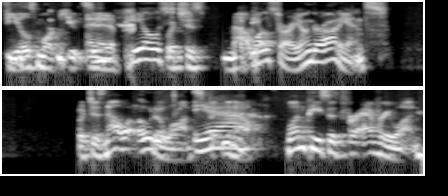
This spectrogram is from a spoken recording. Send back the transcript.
feels more and cutesy, it appeals, which is not appeals what, to our younger audience. which is not what Oda wants. But you know, One Piece is for everyone.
